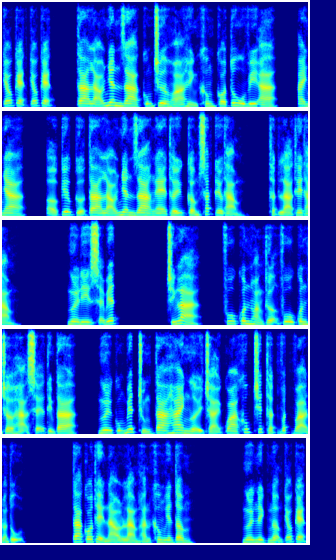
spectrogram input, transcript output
Kéo kẹt kéo kẹt, ta lão nhân ra cũng chưa hóa hình không có tu vi à, ai nha, ở kia cửa ta lão nhân ra nghe thấy cẩm sắt kêu thảm, thật là thê thảm. Ngươi đi sẽ biết. Chính là, phu quân hoàng thượng phu quân chờ hạ sẽ tìm ta, ngươi cũng biết chúng ta hai người trải qua khúc chết thật vất vả đoàn tụ. Ta có thể nào làm hắn không yên tâm. Ngươi nghịch ngợm kéo kẹt,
